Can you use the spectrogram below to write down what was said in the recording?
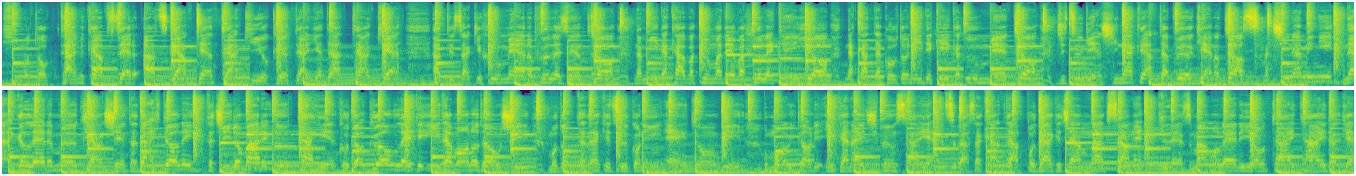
紐解くタイムカプセル扱ってた記憶ダイヤだったっけ宛先不明のプレゼント涙乾くまでは触れていようなかったことにできか運命と実現しなかった武家のトス、まあ、ちなみに流れる無関心ただ一人立ち止まり歌い孤独をれていた者同士戻っただけ通行に A と B 思いりいかない自分さえ翼片っぽだけじゃなくさめ切れず守れるよ大体だけ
